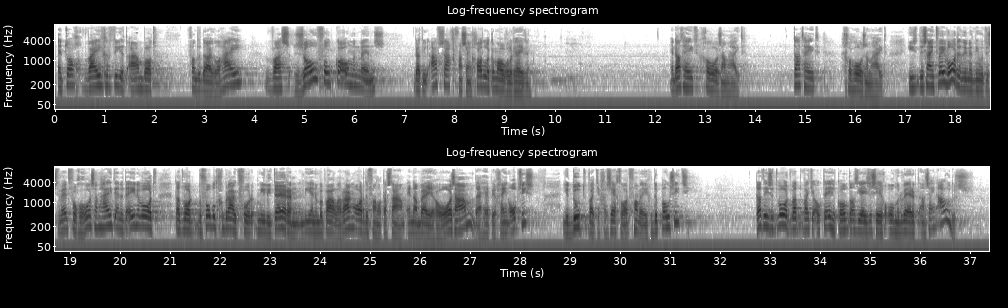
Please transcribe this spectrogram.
En toch weigert hij het aanbod van de duivel. Hij was zo volkomen mens dat hij afzag van zijn goddelijke mogelijkheden. En dat heet gehoorzaamheid. Dat heet gehoorzaamheid. Er zijn twee woorden in het Nieuwe Testament voor gehoorzaamheid. En het ene woord dat wordt bijvoorbeeld gebruikt voor militairen die in een bepaalde rangorde van elkaar staan. En dan ben je gehoorzaam, daar heb je geen opties. Je doet wat je gezegd wordt vanwege de positie. Dat is het woord wat, wat je ook tegenkomt als Jezus zich onderwerpt aan zijn ouders.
